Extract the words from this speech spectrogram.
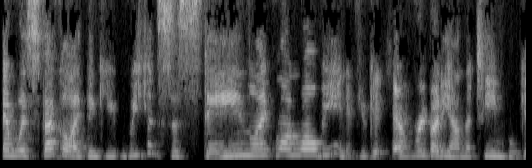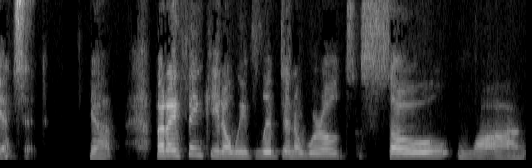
and with SPECAL i think you we can sustain lifelong well-being if you get everybody on the team who gets it. Yeah. But i think you know we've lived in a world so long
